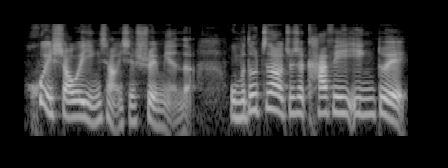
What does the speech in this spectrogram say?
会稍微影响一些睡眠的。我们都知道，就是咖啡因对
